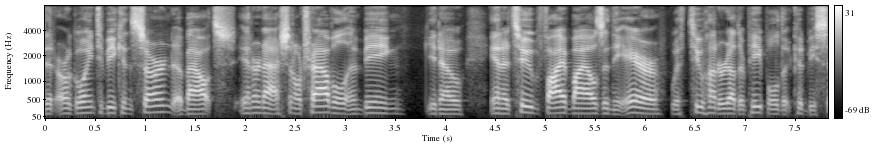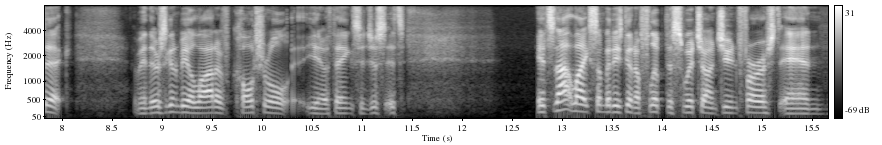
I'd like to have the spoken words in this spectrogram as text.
that are going to be concerned about international travel and being, you know, in a tube 5 miles in the air with 200 other people that could be sick. I mean, there's going to be a lot of cultural, you know, things, and just it's it's not like somebody's going to flip the switch on June 1st and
